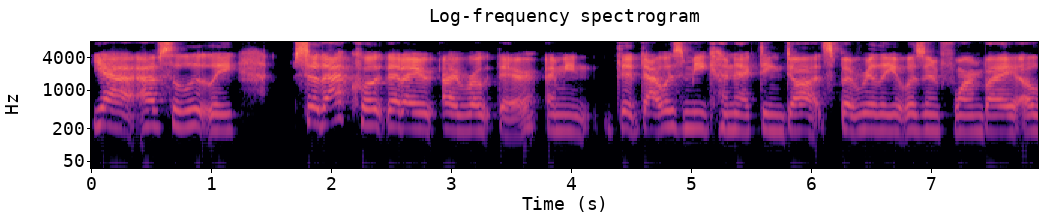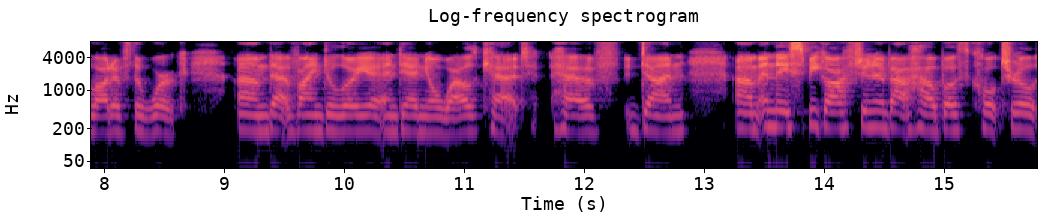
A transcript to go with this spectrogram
Yeah, absolutely so that quote that I, I wrote there, I mean, that that was me connecting dots, but really it was informed by a lot of the work um, that Vine Deloria and Daniel Wildcat have done. Um, and they speak often about how both cultural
